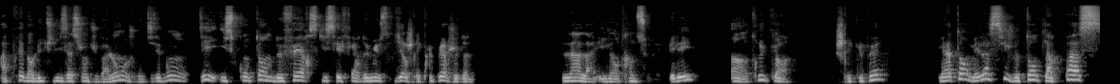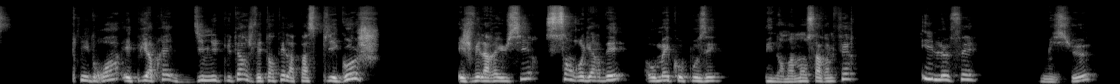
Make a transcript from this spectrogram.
après, dans l'utilisation du ballon, je me disais, bon, il se contente de faire ce qu'il sait faire de mieux, c'est-à-dire je récupère, je donne. Là, là, il est en train de se révéler à un truc, hein, je récupère. Mais attends, mais là, si je tente la passe pied droit, et puis après, dix minutes plus tard, je vais tenter la passe pied gauche, et je vais la réussir sans regarder au mec opposé. Mais normalement, ça va le faire. Il le fait. Messieurs,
